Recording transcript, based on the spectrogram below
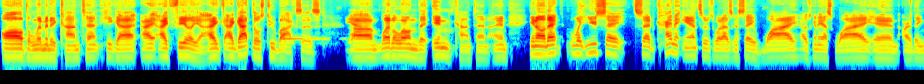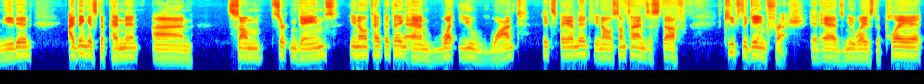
all the limited content he got. I I feel you. I I got those two boxes. Um, let alone the in content. And you know that what you say said kind of answers what I was going to say. Why I was going to ask why and are they needed? I think it's dependent on some certain games, you know, type of thing, Yeah. and what you want expanded. You know, sometimes the stuff keeps the game fresh. It adds new ways to play it,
